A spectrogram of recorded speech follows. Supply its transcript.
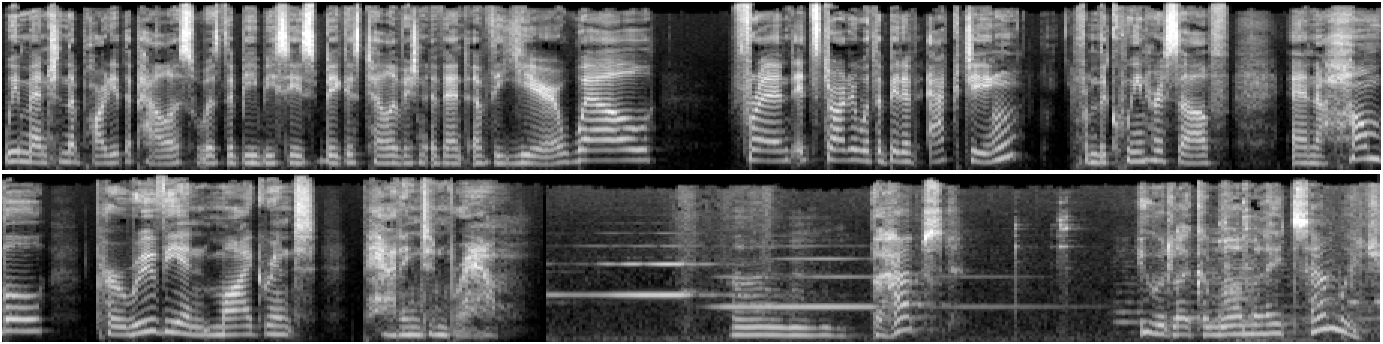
We mentioned the party at the palace was the BBC's biggest television event of the year. Well, friend, it started with a bit of acting from the Queen herself and a humble Peruvian migrant, Paddington Brown. Um, perhaps you would like a marmalade sandwich.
